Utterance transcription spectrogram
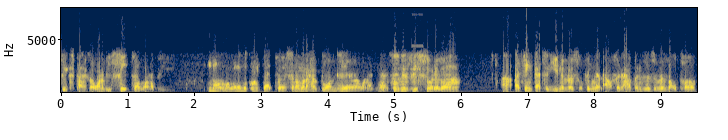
six pack. I want to be fit. I want to be, you know, I want to look like that person. I want to have blonde hair. I want to, you know, so there's this sort of a, uh, I think that's a universal thing that often happens as a result of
